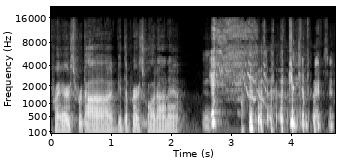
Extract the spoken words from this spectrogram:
Prayers for dog. Get the prayer squad on it. Get the person.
